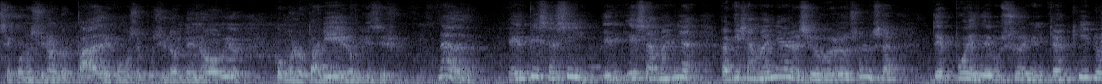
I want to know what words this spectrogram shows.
se conocieron los padres, cómo se pusieron de novio, cómo lo parieron, qué sé yo. Nada. Empieza así. Esa mañana, Aquella mañana el señor Guerrero Sonsa, después de un sueño intranquilo,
